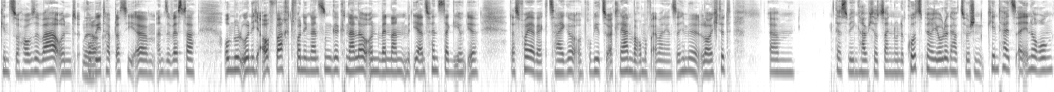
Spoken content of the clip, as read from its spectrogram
Kind zu Hause war und ja. probiert habe, dass sie ähm, an Silvester um 0 Uhr nicht aufwacht von dem ganzen Geknalle. Und wenn dann mit ihr ans Fenster gehe und ihr das Feuerwerk zeige und probiere zu erklären, warum auf einmal der ganze Himmel leuchtet. Ähm, deswegen habe ich sozusagen nur eine kurze Periode gehabt zwischen Kindheitserinnerung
